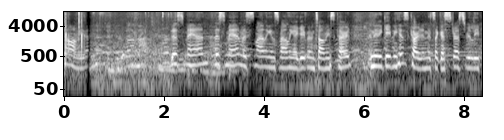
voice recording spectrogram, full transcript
Tommy. This man, this man was smiling and smiling. I gave him Tommy's card, and then he gave me his card, and it's like a stress relief.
